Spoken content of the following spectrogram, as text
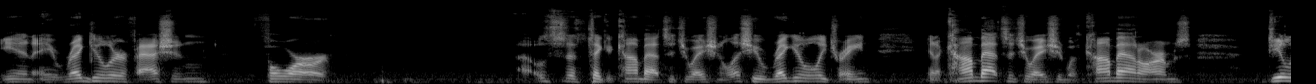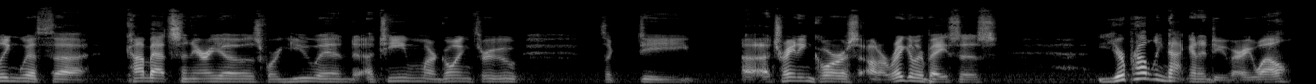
in a regular fashion for uh, let's just take a combat situation unless you regularly train in a combat situation with combat arms dealing with uh, combat scenarios where you and a team are going through the, the uh, a training course on a regular basis, you're probably not going to do very well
